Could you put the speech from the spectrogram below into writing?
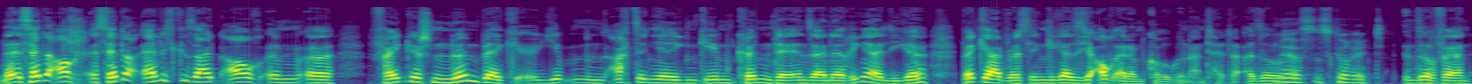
es hätte auch, es hätte ehrlich gesagt auch im äh, fränkischen Nürnberg äh, einen 18-Jährigen geben können, der in seiner Ringerliga, Backyard Wrestling Liga, sich auch Adam Cole genannt hätte. Also. Ja, das ist korrekt. Insofern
